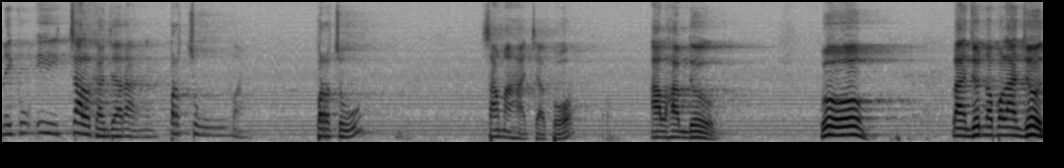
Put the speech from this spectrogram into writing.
niku ical ganjarane percuma percu sama aja, Bu. Alhamdulillah. Bu. Lanjut napa lanjut?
